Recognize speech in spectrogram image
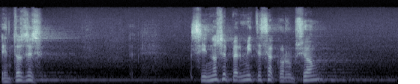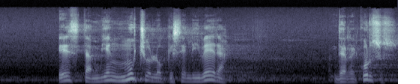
Entonces, si no se permite esa corrupción, es también mucho lo que se libera de recursos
